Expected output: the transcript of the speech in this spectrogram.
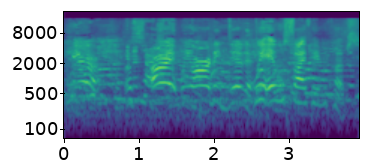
Here. Alright, we already did it. Wait, it was five paper clips.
